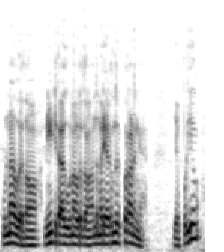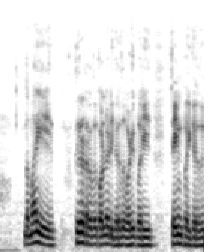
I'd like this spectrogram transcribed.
உண்ணாவிரதம் நீட்டுக்காக உண்ணாவிரதம் அந்த மாதிரி இறந்து போகிறானுங்க எப்படியும் இந்த மாதிரி திருடுறது கொள்ளடிக்கிறது வழிபறி செயின் பறிக்கிறது இந்த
